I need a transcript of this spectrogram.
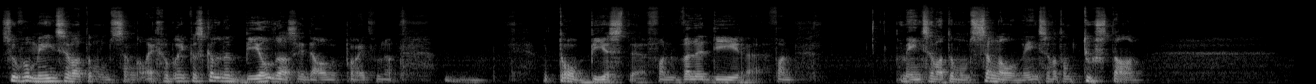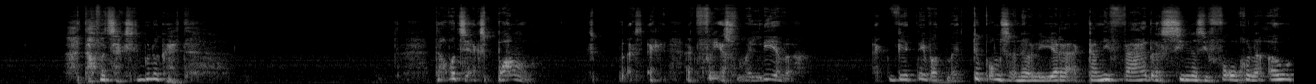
Soveel mense wat hom omsingel. Hy gebruik verskillende beelde as hy daaroor praat van 'n trop beeste, van wilde diere, van mense wat hom omsingel, mense wat hom toestaan. Dawid sê ek sien moeilikheid. Dawid sê ek's bang. Ek ek ek, ek vrees vir my lewe. Ek weet nie wat my toekoms inhou nie, Here. Ek kan nie verder sien as die volgende ou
